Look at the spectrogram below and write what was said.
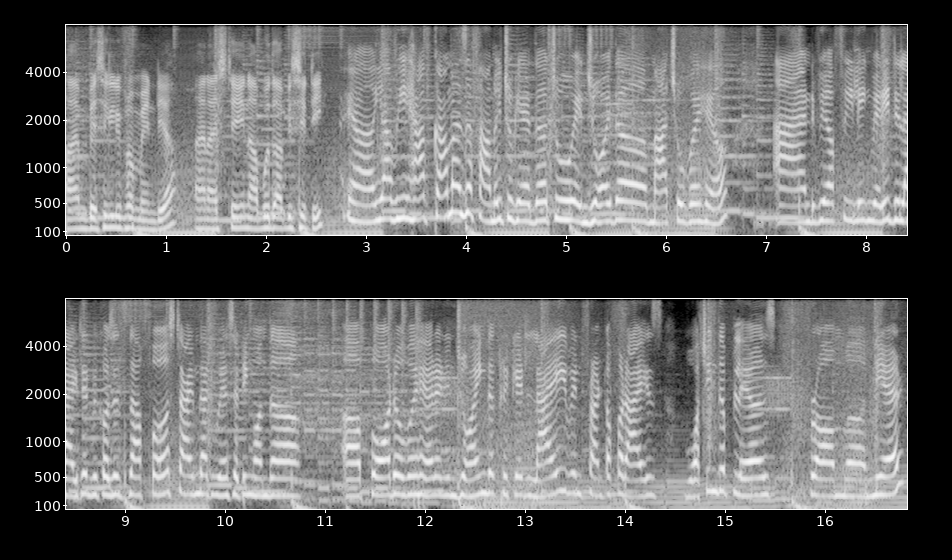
I am basically from India and I stay in Abu Dhabi city. Yeah, yeah, we have come as a family together to enjoy the match over here, and we are feeling very delighted because it's the first time that we are sitting on the uh, pod over here and enjoying the cricket live in front of our eyes, watching the players from uh, near,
